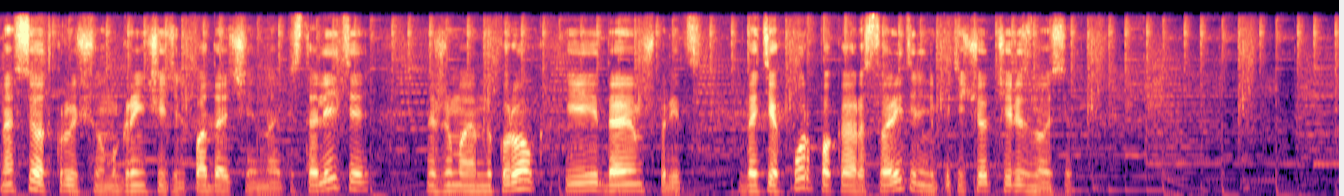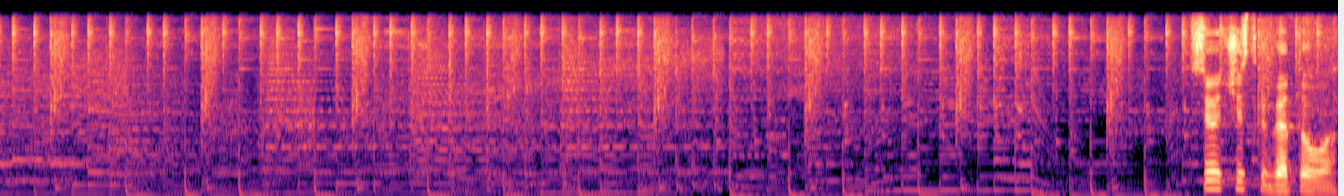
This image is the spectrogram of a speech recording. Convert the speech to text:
На все откручиваем ограничитель подачи на пистолете, нажимаем на курок и давим шприц. До тех пор, пока растворитель не потечет через носик. Все, чистка готова,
